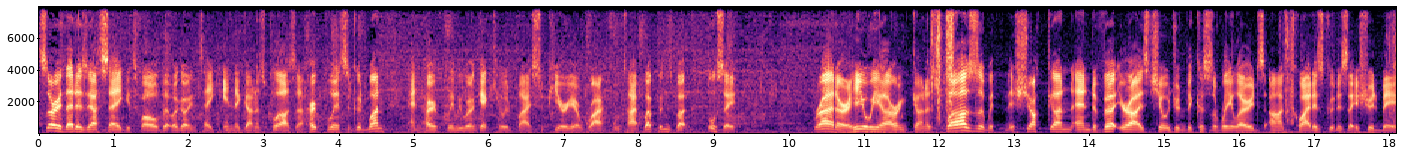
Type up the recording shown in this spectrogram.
So that is our Saiga 12 that we're going to take in the Gunner's Plaza. Hopefully it's a good one, and hopefully we won't get killed by superior rifle type weapons, but we'll see. Righto, here we are in Gunner's Plaza with the shotgun, and divert your eyes children because the reloads aren't quite as good as they should be.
